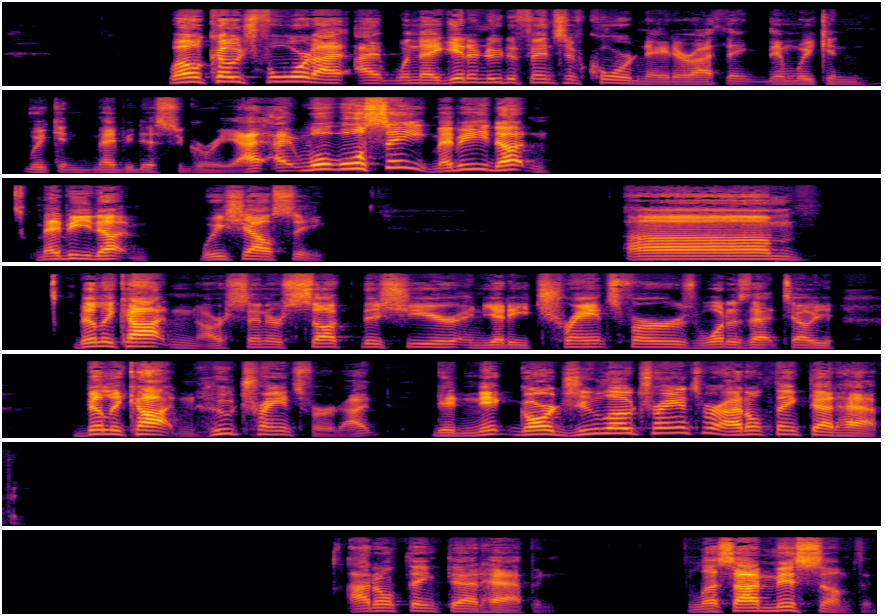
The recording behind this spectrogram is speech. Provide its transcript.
Well, Coach Ford, I, I, when they get a new defensive coordinator, I think then we can we can maybe disagree. I, I we'll, we'll see. Maybe he doesn't. Maybe he doesn't. We shall see. Um, Billy Cotton, our center sucked this year, and yet he transfers. What does that tell you? Billy Cotton, who transferred? I, did Nick Gargiulo transfer? I don't think that happened. I don't think that happened, unless I missed something.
